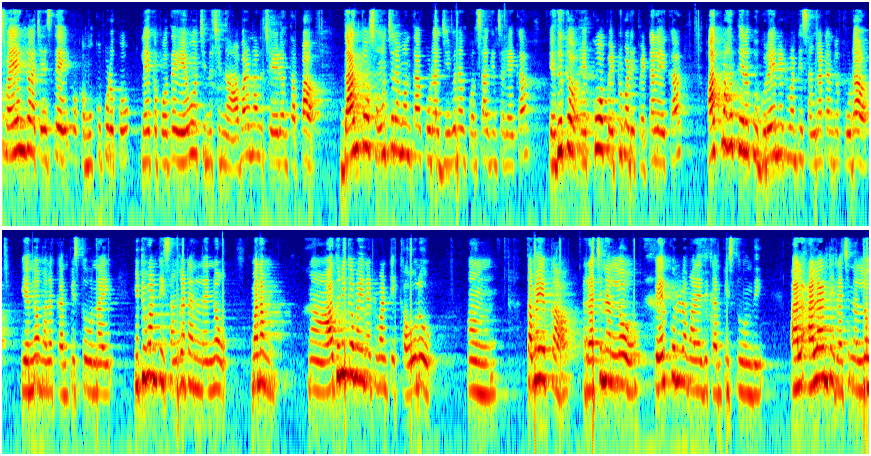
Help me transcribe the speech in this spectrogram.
స్వయంగా చేస్తే ఒక ముక్కు పుడుకు లేకపోతే ఏవో చిన్న చిన్న ఆభరణాలు చేయడం తప్ప దాంతో సంవత్సరం అంతా కూడా జీవనం కొనసాగించలేక ఎదుక ఎక్కువ పెట్టుబడి పెట్టలేక ఆత్మహత్యలకు గురైనటువంటి సంఘటనలు కూడా ఎన్నో మనకు కనిపిస్తూ ఉన్నాయి. ఇటువంటి సంఘటనలు ఎన్నో మనం ఆధునికమైనటువంటి కవులు తమ యొక్క రచనల్లో పేర్కొనడం అనేది కనిపిస్తూ ఉంది. అలా అలాంటి రచనల్లో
